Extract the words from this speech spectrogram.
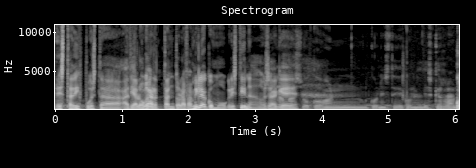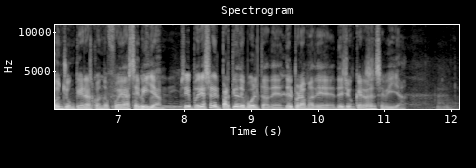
está dispuesta a dialogar, tanto la familia como Cristina. O sea que. pasó con, con, este, con el de Esquerra, ¿no? Con Junqueras cuando fue a Sevilla. Sí, podría ser el partido de vuelta de, del programa de, de Junqueras en Sevilla. Claro.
